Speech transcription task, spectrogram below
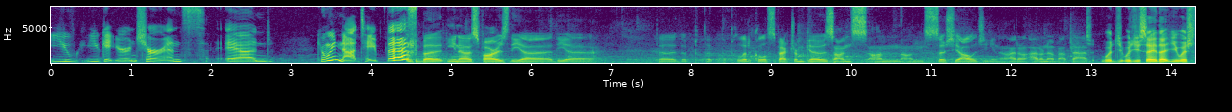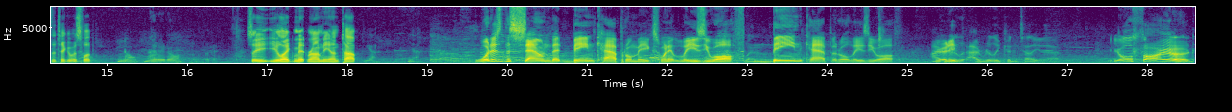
you you get your insurance and can we not tape this? But you know, as far as the uh, the, uh, the, the the the political spectrum goes on on on sociology, you know, I don't I don't know about that. Would you, would you say that you wish the ticket was flipped? No, not at all. So you, you like Mitt Romney on top? Yeah. What is the sound that Bain Capital makes when it lays you off? Bain Capital lays you off. You ready? I really, I really couldn't tell you that. You're fired.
